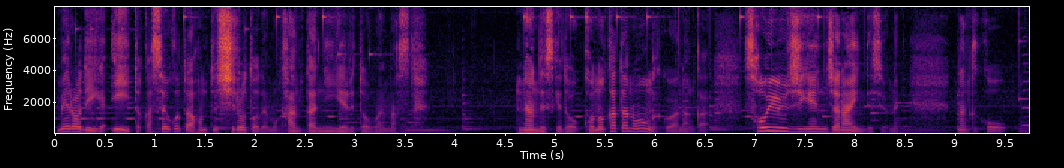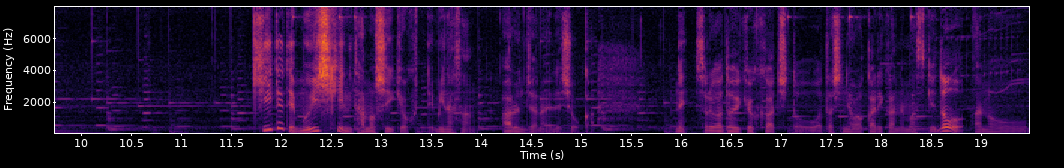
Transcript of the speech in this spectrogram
メロディーがいいとかそういうことは本当に素人でも簡単に言えると思います。なんですけどこの方の音楽はなんかそういう次元じゃないんですよね。なんかこう聴いてて無意識に楽しい曲って皆さんあるんじゃないでしょうか。ねそれがどういう曲かちょっと私には分かりかねますけどあの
